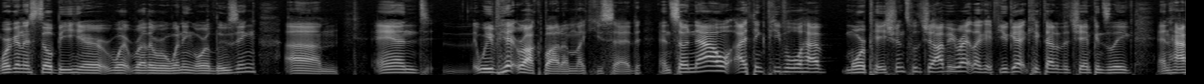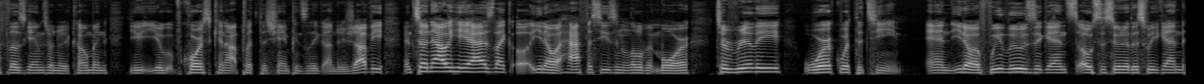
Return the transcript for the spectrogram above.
we're gonna still be here wh- whether we're winning or losing um and we've hit rock bottom, like you said. And so now I think people will have more patience with Xavi, right? Like if you get kicked out of the Champions League and half of those games are under Koeman, you you of course cannot put the Champions League under Xavi. And so now he has like uh, you know half a season, a little bit more to really work with the team. And you know if we lose against Osasuna this weekend.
